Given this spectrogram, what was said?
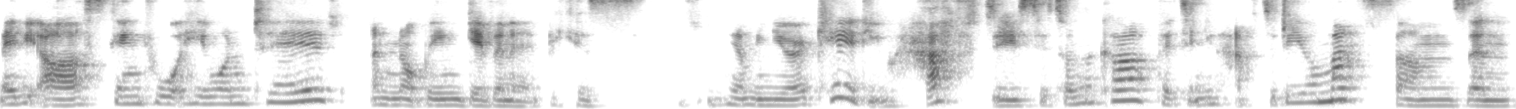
maybe asking for what he wanted and not being given it because I mean you're a kid, you have to sit on the carpet and you have to do your math sums and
